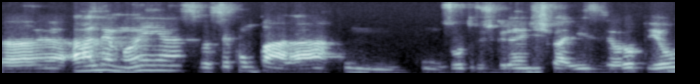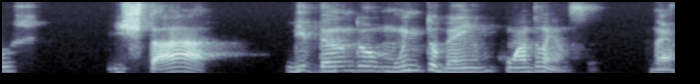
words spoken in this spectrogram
a Alemanha, se você comparar com, com os outros grandes países europeus, está lidando muito bem com a doença. Né?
